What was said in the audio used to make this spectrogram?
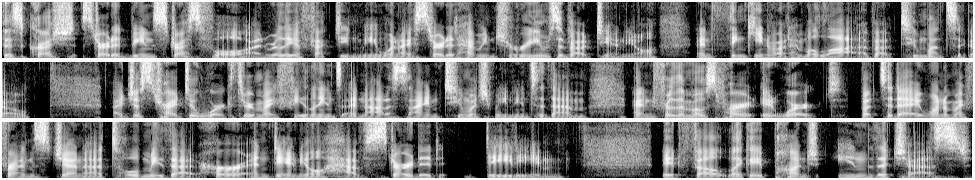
This crush started being stressful and really affecting me when I started having dreams about Daniel and thinking about him a lot about two months ago. I just tried to work through my feelings and not assign too much meaning to them, and for the most part, it worked. But today, one of my friends, Jenna, told me that her and Daniel have started dating. It felt like a punch in the chest.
